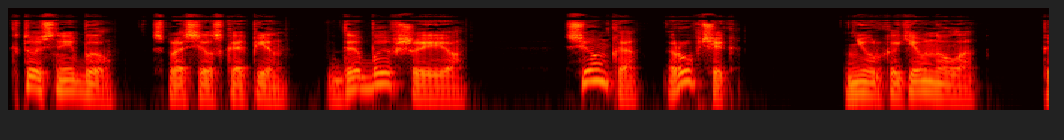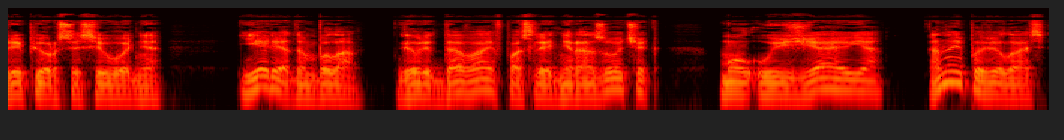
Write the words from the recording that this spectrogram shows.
«Кто с ней был?» — спросил Скопин. «Да бывший ее». «Семка? Рубчик?» Нюрка кивнула. «Приперся сегодня. Я рядом была. Говорит, давай в последний разочек. Мол, уезжаю я. Она и повелась.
